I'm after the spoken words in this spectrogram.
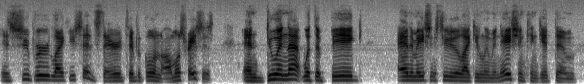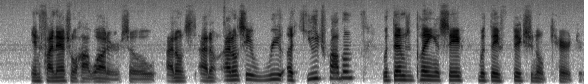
is super, like you said, stereotypical and almost racist. And doing that with a big animation studio like Illumination can get them in financial hot water. So I don't I don't I don't see a real a huge problem with them playing it safe with a fictional character.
